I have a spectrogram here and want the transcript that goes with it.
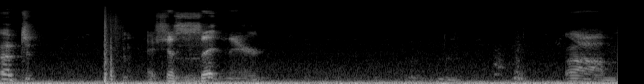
Uh, It's just sitting there. um.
